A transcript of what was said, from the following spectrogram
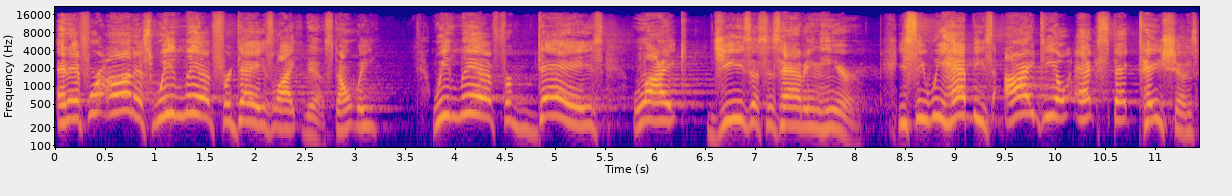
And if we're honest, we live for days like this, don't we? We live for days like Jesus is having here. You see, we have these ideal expectations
